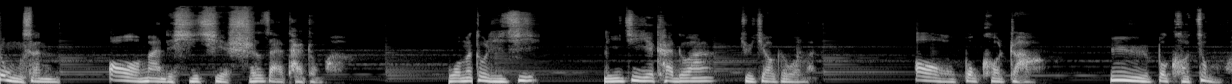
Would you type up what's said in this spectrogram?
众生傲慢的习气实在太重啊！我们读《礼记》，《礼记》一开端就教给我们：傲不可长，欲不可纵啊！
